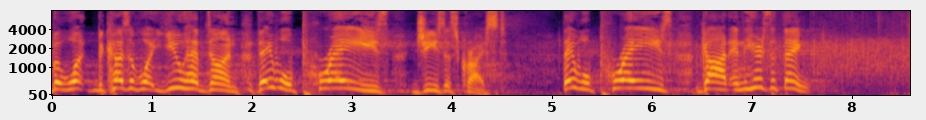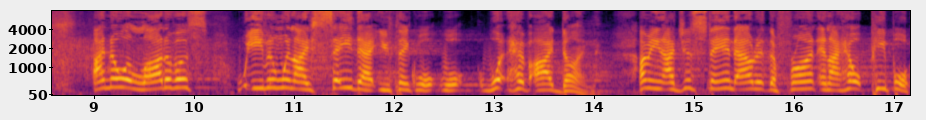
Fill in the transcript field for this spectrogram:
but what because of what you have done, they will praise Jesus Christ. They will praise God. And here's the thing. I know a lot of us, even when I say that, you think, well, well what have I done? I mean, I just stand out at the front and I help people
